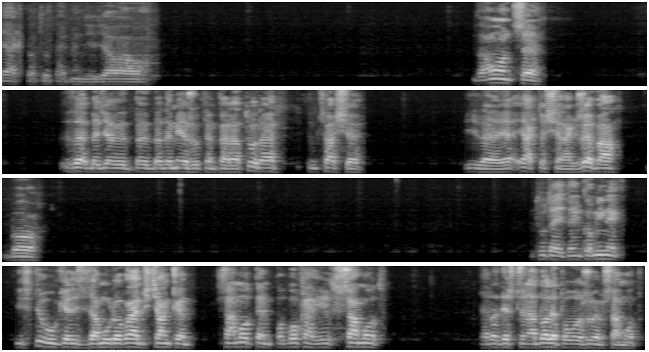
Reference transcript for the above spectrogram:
jak to tutaj będzie działało. Załączę, będziemy, będę mierzył temperaturę w tym czasie ile, jak to się nagrzewa, bo tutaj ten kominek i z tyłu kiedyś zamurowałem ściankę szamotem, po bokach jest szamot, teraz jeszcze na dole położyłem szamot,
